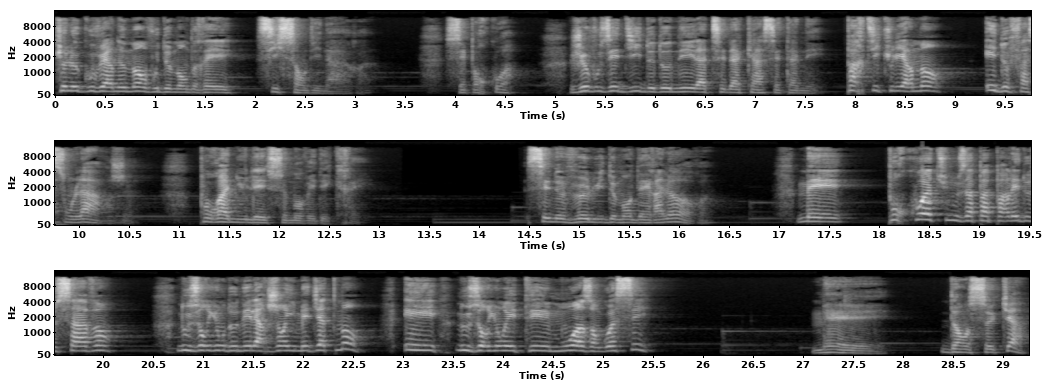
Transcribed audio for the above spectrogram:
que le gouvernement vous demanderait 600 dinars. C'est pourquoi je vous ai dit de donner la tzedaka cette année, particulièrement et de façon large, pour annuler ce mauvais décret. Ses neveux lui demandèrent alors, Mais pourquoi tu nous as pas parlé de ça avant? Nous aurions donné l'argent immédiatement, et nous aurions été moins angoissés. Mais, dans ce cas,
